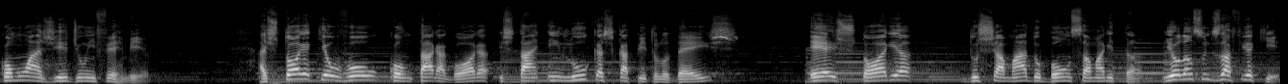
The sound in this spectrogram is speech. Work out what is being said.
como o agir de um enfermeiro. A história que eu vou contar agora está em Lucas capítulo 10, é a história do chamado bom samaritano. E eu lanço um desafio aqui.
